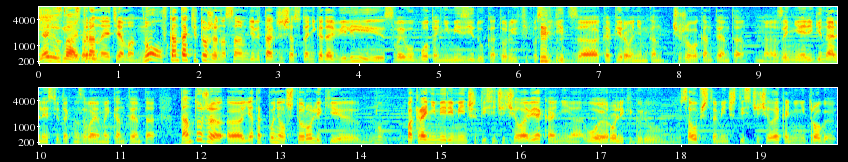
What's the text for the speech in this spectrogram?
Я не знаю, как- Странная тема. Ну, ВКонтакте тоже, на самом деле, так же сейчас. Вот они когда ввели своего бота Немезиду, который, типа, следит за копированием кон- чужого контента, на- за неоригинальностью, так называемой, контента, там тоже, э, я так понял, что ролики, ну, по крайней мере, меньше тысячи человек, они, а, ой, ролики, говорю, сообщество меньше тысячи человек, они не трогают.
